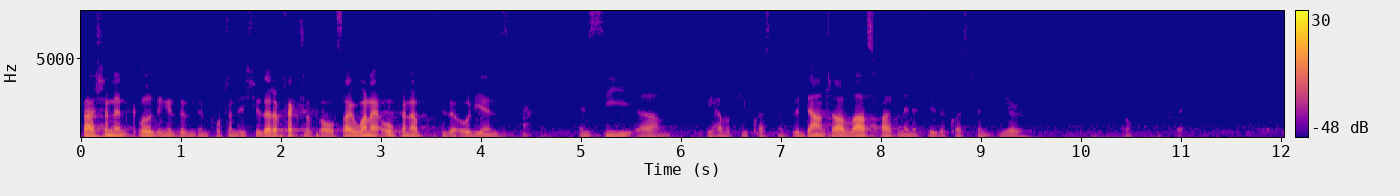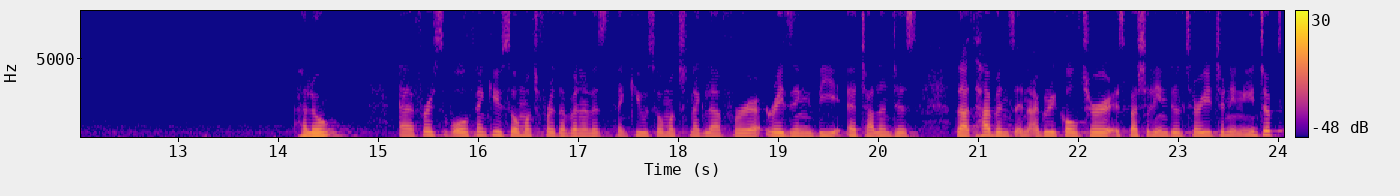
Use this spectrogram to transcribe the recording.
fashion and clothing is an important issue that affects us all. So I want to open up to the audience and see um, if we have a few questions. We're down to our last five minutes. There's a question here. Hello. Uh, first of all, thank you so much for the panelists. Thank you so much, Naglaa, for raising the uh, challenges that happens in agriculture, especially in Delta region in Egypt.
